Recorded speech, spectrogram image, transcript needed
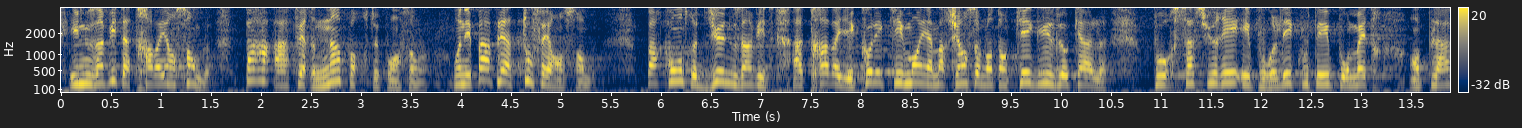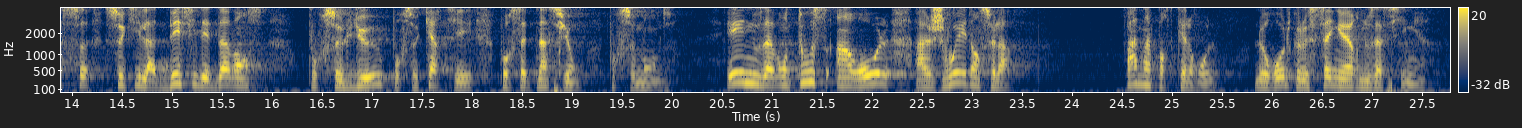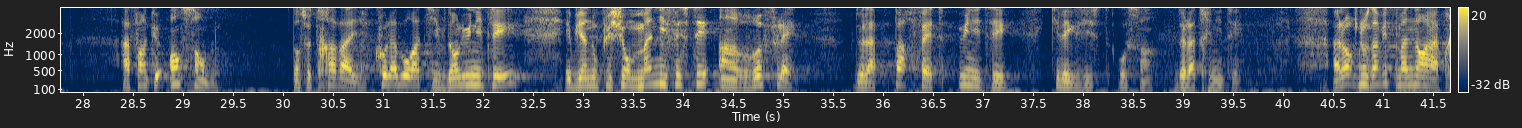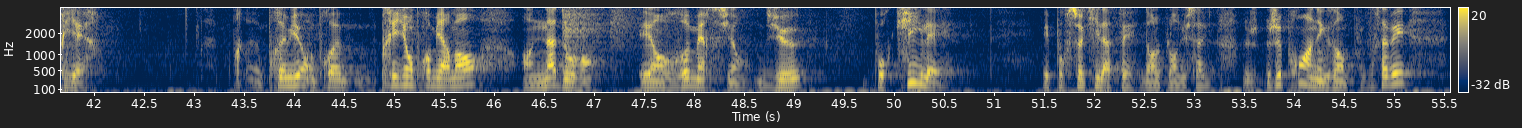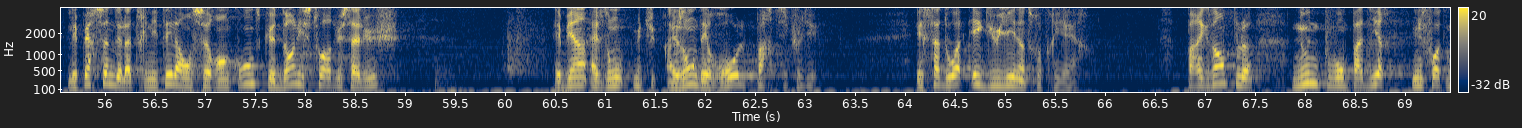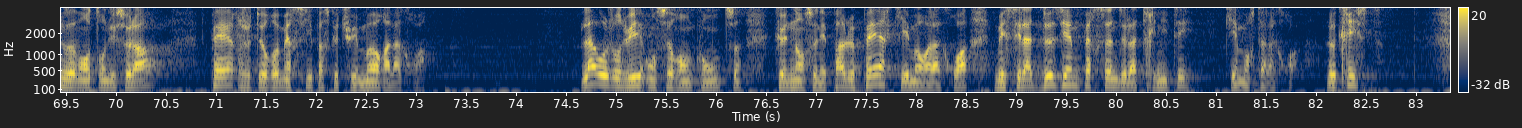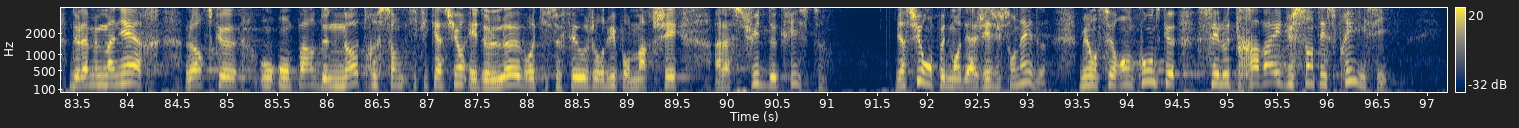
Il nous invite à travailler ensemble, pas à faire n'importe quoi ensemble. On n'est pas appelé à tout faire ensemble. Par contre, Dieu nous invite à travailler collectivement et à marcher ensemble en tant qu'Église locale pour s'assurer et pour l'écouter, pour mettre en place ce qu'il a décidé d'avance pour ce lieu, pour ce quartier, pour cette nation, pour ce monde. Et nous avons tous un rôle à jouer dans cela. Pas n'importe quel rôle, le rôle que le Seigneur nous assigne, afin que ensemble, dans ce travail collaboratif, dans l'unité, eh bien, nous puissions manifester un reflet de la parfaite unité qu'il existe au sein de la Trinité. Alors, je nous invite maintenant à la prière. Prions, prions premièrement en adorant et en remerciant Dieu pour qui il est et pour ce qu'il a fait dans le plan du salut. Je prends un exemple. Vous savez, les personnes de la Trinité, là, on se rend compte que dans l'histoire du salut, eh bien, elles ont, elles ont des rôles particuliers. Et ça doit aiguiller notre prière. Par exemple, nous ne pouvons pas dire, une fois que nous avons entendu cela, Père, je te remercie parce que tu es mort à la croix. Là, aujourd'hui, on se rend compte que non, ce n'est pas le Père qui est mort à la croix, mais c'est la deuxième personne de la Trinité qui est morte à la croix, le Christ. De la même manière, lorsque on, parle de notre sanctification et de l'œuvre qui se fait aujourd'hui pour marcher à la suite de Christ, bien sûr, on peut demander à Jésus son aide, mais on se rend compte que c'est le travail du Saint-Esprit ici.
